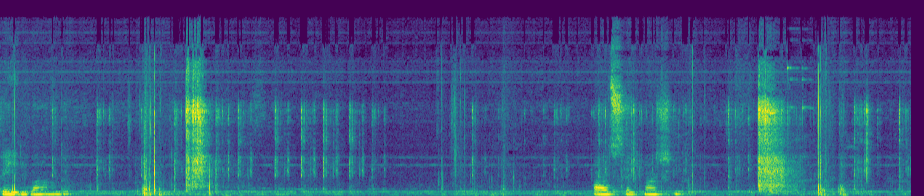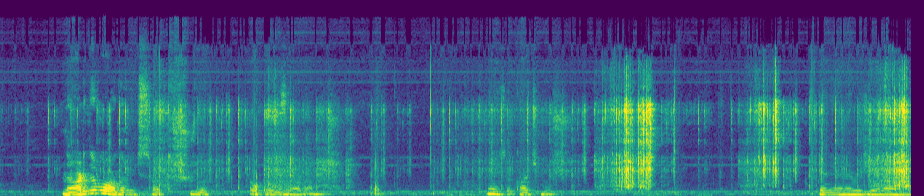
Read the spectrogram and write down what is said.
fail. Sekme açıldı. Nerede bu adam iki saat şurada? Yok o bizim adammış. Neyse kaçmış. Beni yenemeyeceğini anlamış.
